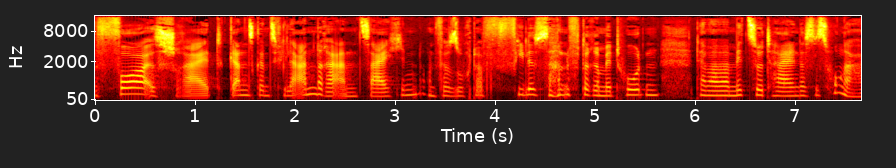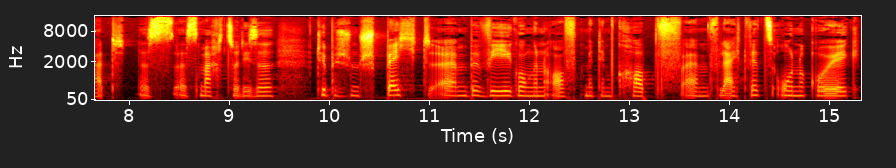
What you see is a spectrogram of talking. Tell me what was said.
bevor es schreit, ganz, ganz viele andere Anzeichen und versucht auf viele sanftere Methoden der Mama mitzuteilen, dass es Hunger hat. Es, es macht so diese typischen Spechtbewegungen ähm, oft mit dem Kopf. Ähm, vielleicht wird es unruhig,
